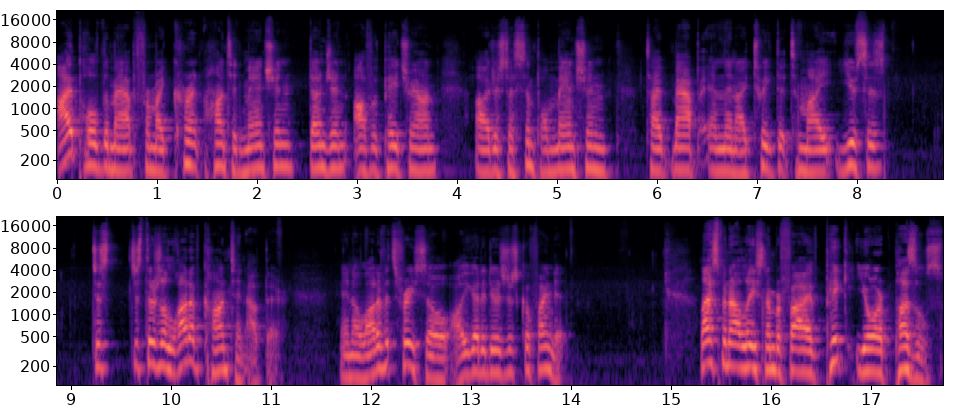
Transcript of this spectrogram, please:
I pulled the map for my current Haunted Mansion dungeon off of Patreon, uh, just a simple mansion type map, and then I tweaked it to my uses just just there's a lot of content out there and a lot of it's free so all you got to do is just go find it. Last but not least number five pick your puzzles.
